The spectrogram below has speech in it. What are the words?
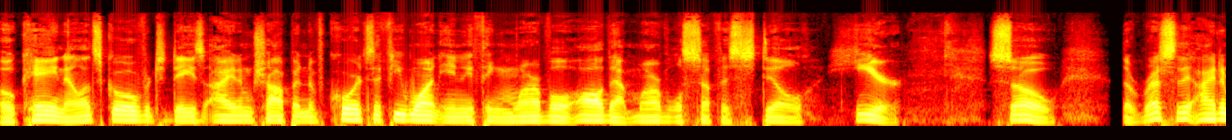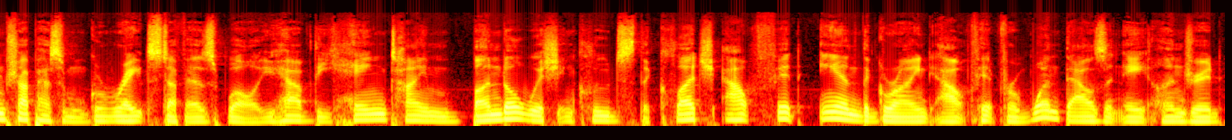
Okay, now let's go over today's item shop. And of course, if you want anything Marvel, all that Marvel stuff is still here. So, the rest of the item shop has some great stuff as well. You have the Hang Time bundle, which includes the Clutch outfit and the Grind outfit for 1,800.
